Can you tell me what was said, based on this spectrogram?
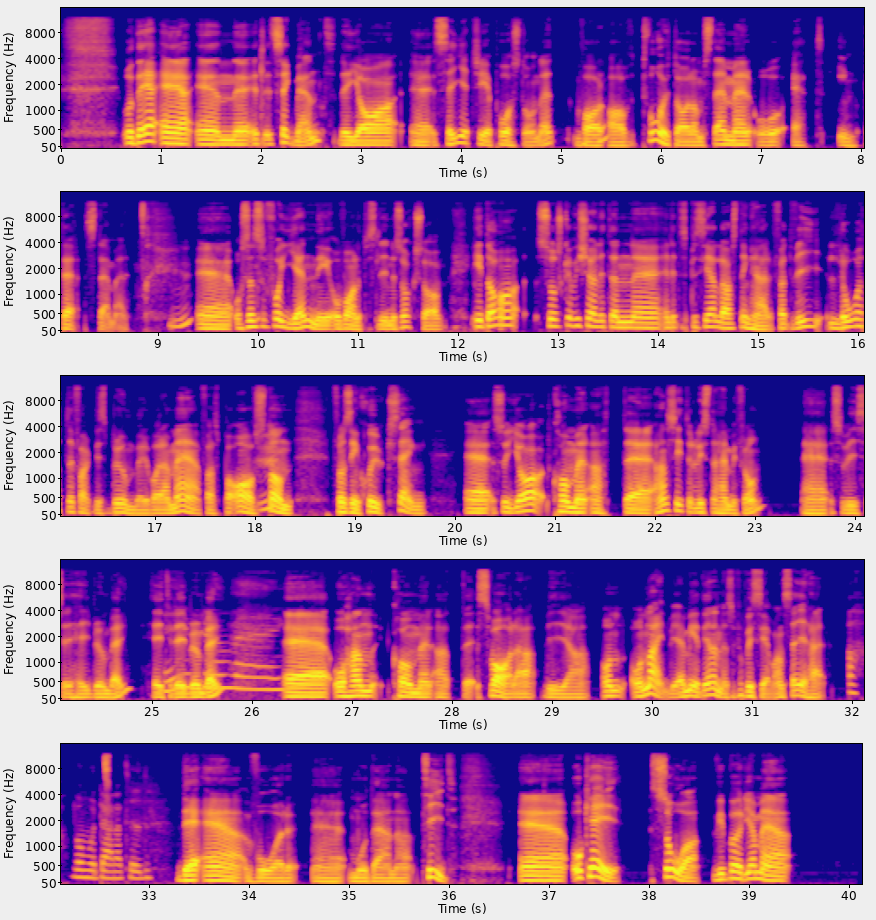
Och det är en, ett ett segment där jag eh, säger tre påståenden varav två utav dem stämmer och ett inte stämmer. Mm. Eh, och sen så får Jenny och vanligtvis Linus också. Idag så ska vi köra en liten, eh, en lite speciell lösning här för att vi låter faktiskt Brumberg vara med fast på avstånd från sin sjuksäng. Eh, så jag kommer att, eh, han sitter och lyssnar hemifrån, så vi säger hej Brumberg, hej till dig Brumberg. Eh, och han kommer att svara via on- online, via meddelande så får vi se vad han säger här. Åh, vår moderna tid. Det är vår eh, moderna tid. Eh, Okej, så vi börjar med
